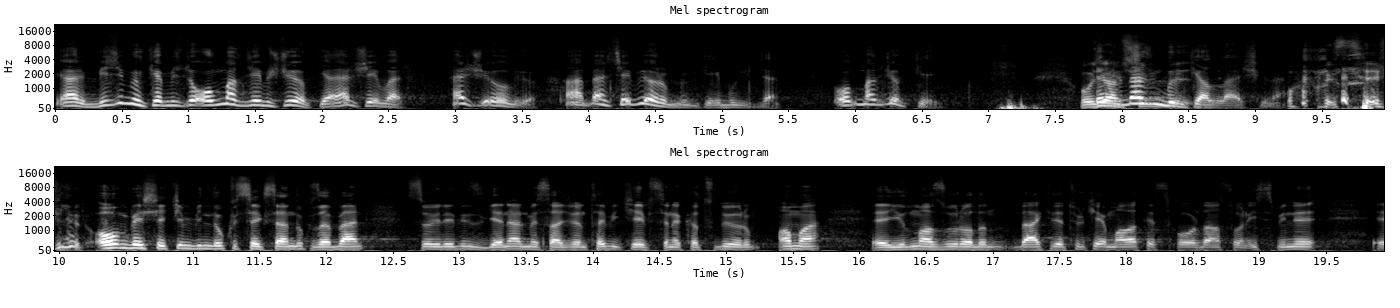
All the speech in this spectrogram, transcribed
Yani bizim ülkemizde olmaz diye bir şey yok ya. Her şey var. Her şey oluyor. Ha ben seviyorum ülkeyi bu yüzden. Olmaz yok ki. Hocam Sevilmez mi bu şimdi ülke Allah aşkına? sevilir. 15 Ekim 1989'a ben söylediğiniz genel mesajların tabii ki hepsine katılıyorum. Ama e, Yılmaz Vural'ın belki de Türkiye Malatya Spor'dan sonra ismini e,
